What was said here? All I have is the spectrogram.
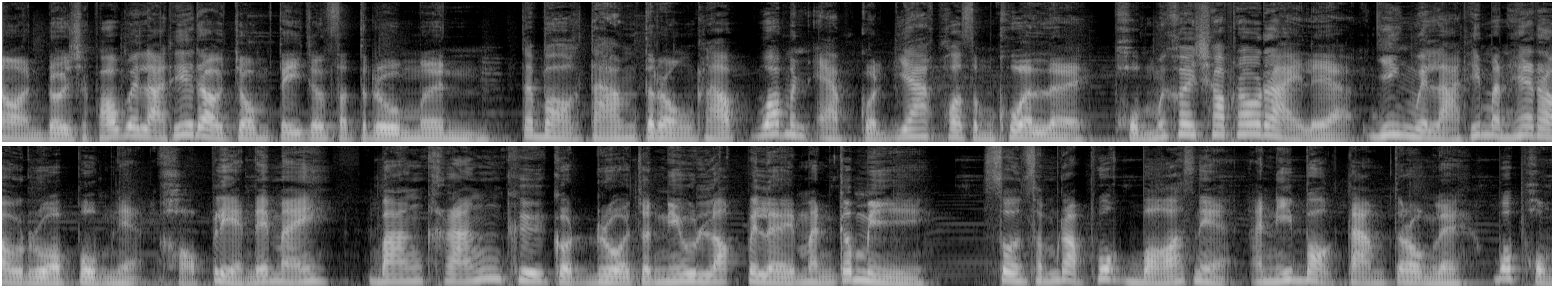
นอน โดยเฉพาะเวลาที่เราโจมตีจนศัตรูมึนแต่บอกตามตรงครับว่ามันแอบกดยากพอสมควรเลย ผมไม่ค่อยชอบเท่าไหร่เลยอะยิ่งเวลาที่มันให้เรารัวปุ่มเนี่ยขอเปลี่ยนได้ไหมบางครั้งคือกดรัวจนนิ้วล็อกไปเลยมันก็มี ส่วนสำหรับพวกบอสเนี่ย อันนี้บอกตามตรงเลยว่าผม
